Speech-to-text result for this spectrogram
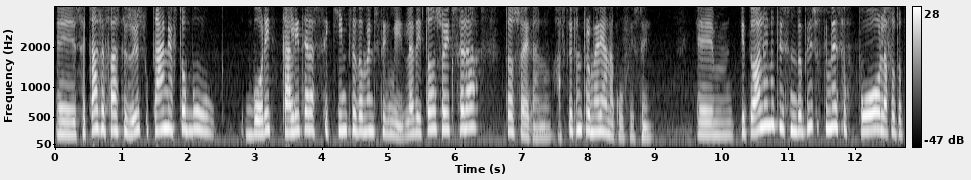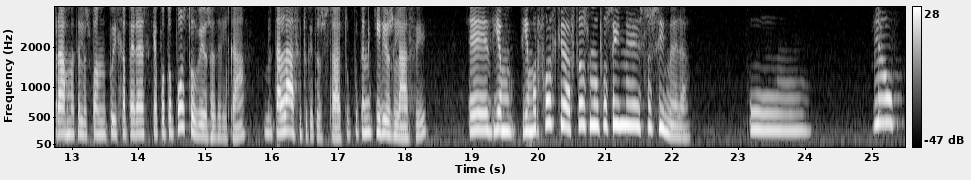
ε, σε κάθε φάση της ζωής του κάνει αυτό που μπορεί καλύτερα σε εκείνη τη δεδομένη στιγμή. Δηλαδή, τόσο ήξερα, τόσο έκανα. Αυτό ήταν τρομερή ανακούφιση. Ε, και το άλλο είναι ότι συνειδητοποίησα ότι μέσα από όλο αυτό το πράγμα τέλος πάντων που είχα περάσει και από το πώς το βίωσα τελικά, με τα λάθη του και τα σωστά του, που ήταν κυρίως λάθη, ε, δια, διαμορφώθηκε ο εαυτός μου όπως είναι στο σήμερα. Που λέω,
